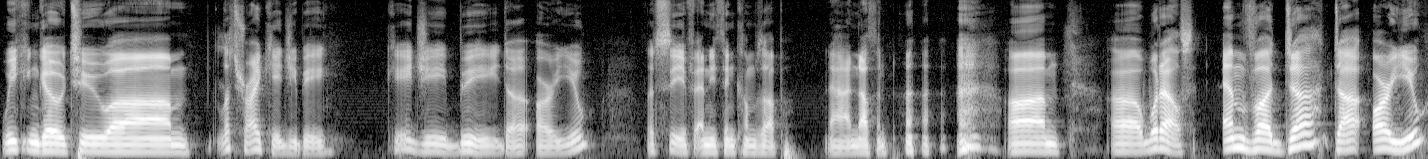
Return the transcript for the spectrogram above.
We can go to, um, let's try KGB. KGB.ru. Let's see if anything comes up. Nah, nothing. um, uh, what else? mvd.ru.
